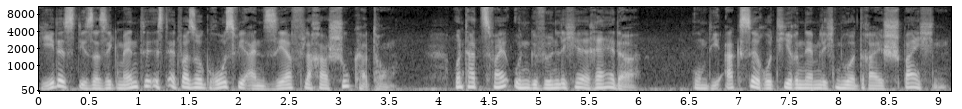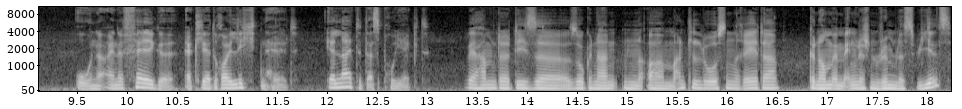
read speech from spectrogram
Jedes dieser Segmente ist etwa so groß wie ein sehr flacher Schuhkarton und hat zwei ungewöhnliche Räder. Um die Achse rotieren nämlich nur drei Speichen, ohne eine Felge, erklärt Roy Lichtenheld. Er leitet das Projekt. Wir haben da diese sogenannten äh, mantellosen Räder genommen im Englischen Rimless Wheels.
